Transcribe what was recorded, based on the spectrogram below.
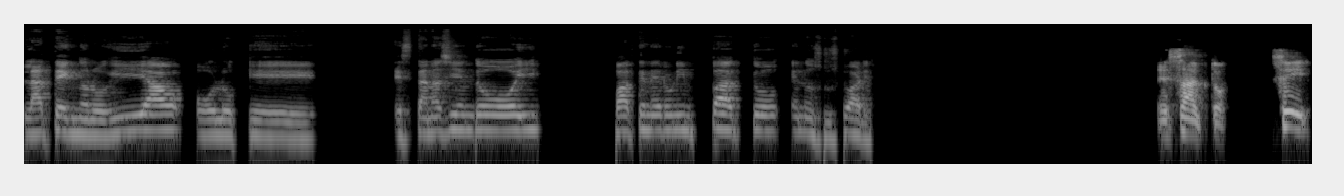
la tecnología o, lo que están haciendo hoy va a tener un impacto en los usuarios. Exacto. Sí,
